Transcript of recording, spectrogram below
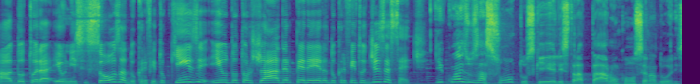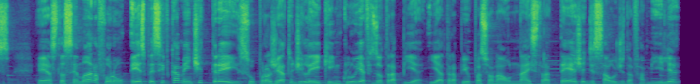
a doutora Eunice Souza, do Crefito 15, e o Dr. Jader Pereira, do Crefito 17. E quais os assuntos que eles trataram com os senadores? Esta semana foram especificamente três: o projeto de lei que inclui a fisioterapia e a terapia ocupacional na estratégia de saúde da família,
